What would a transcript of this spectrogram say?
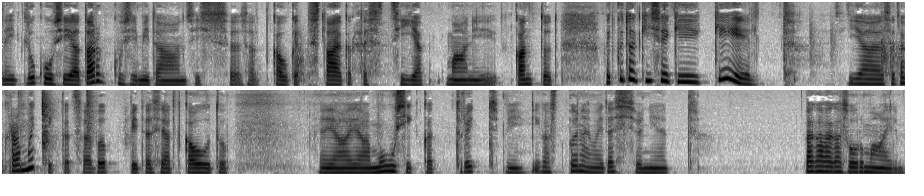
neid lugusid ja tarkusi, mida on siis sealt kaugetest aegadest siiamaani kantud, vaid kuidagi isegi keelt ja seda grammatikat saab õppida sealtkaudu ja, ja muusikat, rütmi, igast põnevaid asju, nii et väga-väga suur maailm,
